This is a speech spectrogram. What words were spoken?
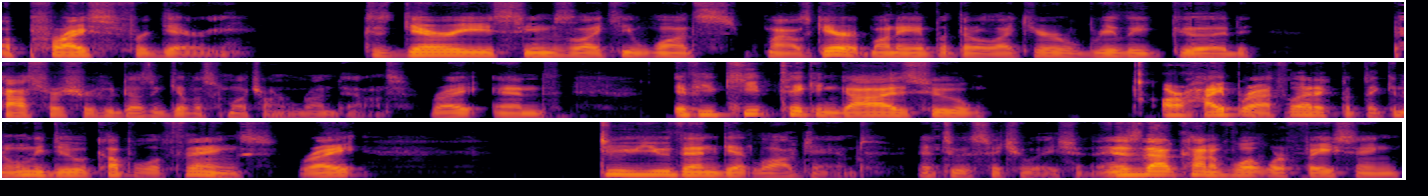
a price for Gary. Because Gary seems like he wants Myles Garrett money, but they're like, you're really good pass rusher who doesn't give us much on rundowns, right? And if you keep taking guys who are hyper athletic, but they can only do a couple of things, right? Do you then get log jammed into a situation? And is that kind of what we're facing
